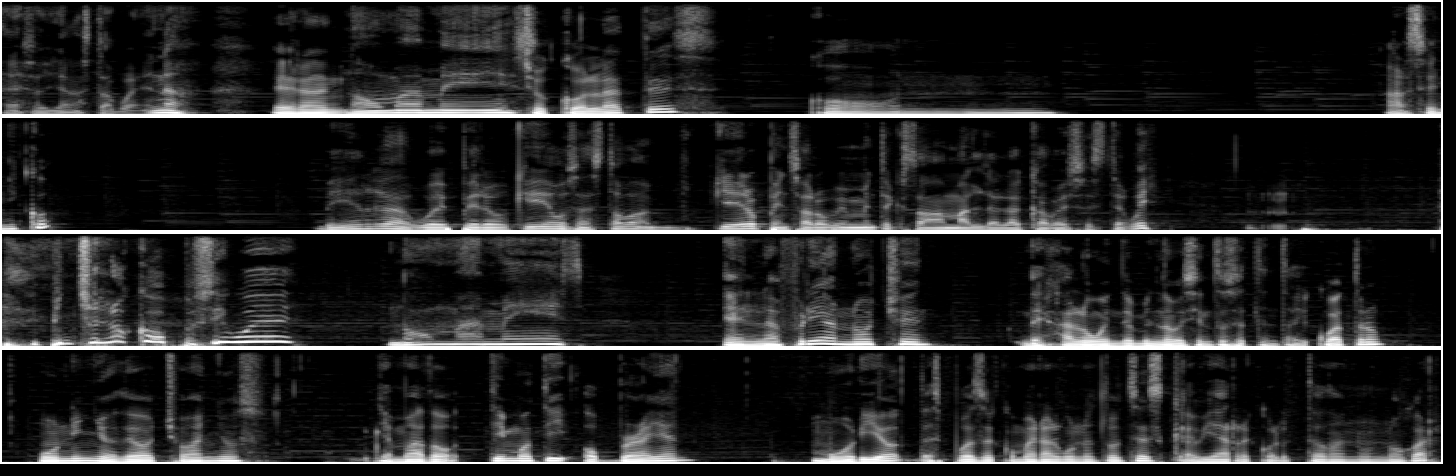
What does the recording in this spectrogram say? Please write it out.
Eso ya no está buena. Eran No mames. chocolates con arsénico. Verga, güey. Pero qué, o sea, estaba. Quiero pensar, obviamente, que estaba mal de la cabeza este güey. Pinche loco, pues sí, güey. No mames. En la fría noche de Halloween de 1974, un niño de 8 años llamado Timothy O'Brien murió después de comer algunos dulces que había recolectado en un hogar.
